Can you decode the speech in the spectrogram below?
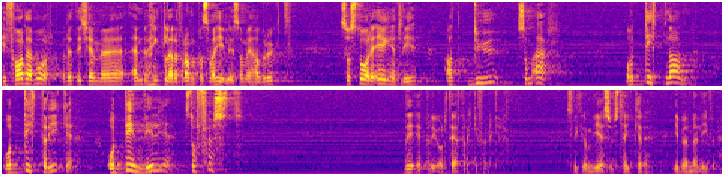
i Fader vår, og dette kommer enda enklere fram på swahili, som jeg har brukt, så står det egentlig at du som er, og ditt navn og ditt rike og din vilje står først. Det er prioritert rekkefølge, slik som Jesus tenker det i bønnelivet.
